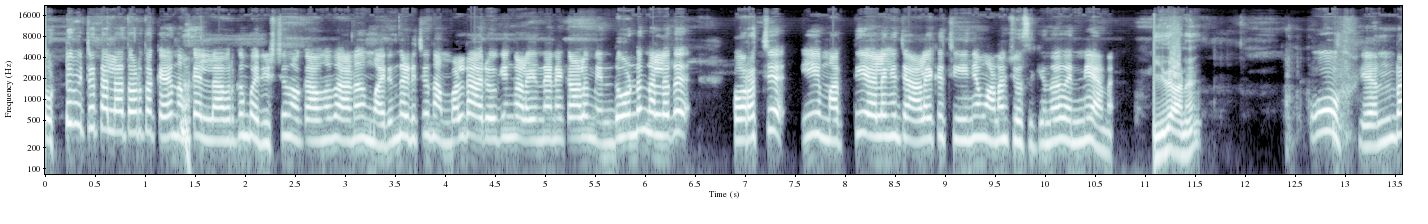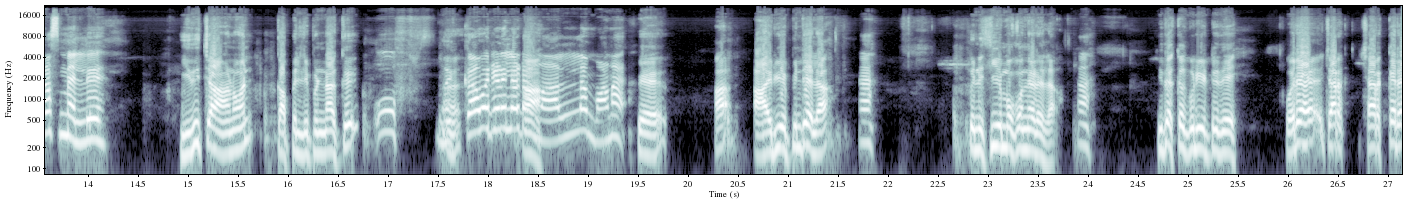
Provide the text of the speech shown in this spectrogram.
തൊട്ടുമുറ്റത്തല്ലാത്തടത്തൊക്കെ നമുക്ക് എല്ലാവർക്കും പരീക്ഷിച്ചു നോക്കാവുന്നതാണ്. മരുന്നടിച്ച് നമ്മളുടെ ആരോഗ്യം കളയുന്നതിനേക്കാളും എന്തുകൊണ്ടും നല്ലത് കുറച്ച് ഈ മത്തി അല്ലെങ്കിൽ ചാളയൊക്കെ ചീഞ്ഞ മണം ശ്വസിക്കുന്നത് തന്നെയാണ്. ഇതാണ്. ഓ എന്താ സ്മെല്ല്? ഇത് ചാണോൻ കപ്പലിന്റെ പിണ്ണാക്ക് നിക്കാൻ പറ്റണില്ല. നല്ല മണ. ആര്യപ്പിന്റെ ഇല. പിന്നെ ചീമക്കൊന്നയുടെ ഇല. ഇതൊക്കെ കൂടി ഇട്ടതേ ഒരു ശർക്കര.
